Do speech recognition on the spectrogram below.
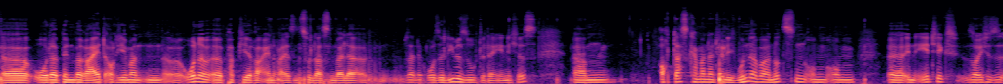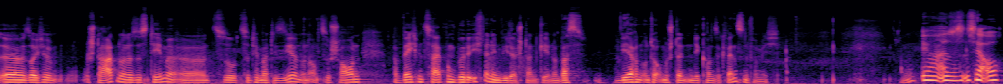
Äh, oder bin bereit, auch jemanden äh, ohne äh, Papiere einreisen zu lassen, weil er äh, seine große Liebe sucht oder ähnliches. Ähm, auch das kann man natürlich wunderbar nutzen, um, um äh, in Ethik solche, äh, solche Staaten oder Systeme äh, zu, zu thematisieren und auch zu schauen, ab welchem Zeitpunkt würde ich dann in Widerstand gehen und was wären unter Umständen die Konsequenzen für mich. Ja, also es ist ja auch,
